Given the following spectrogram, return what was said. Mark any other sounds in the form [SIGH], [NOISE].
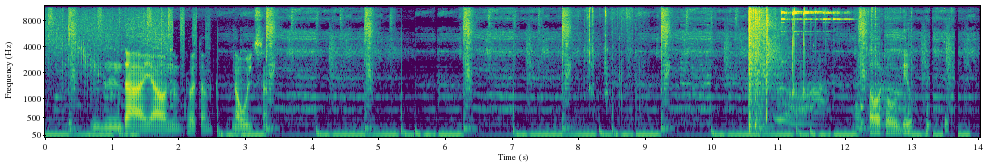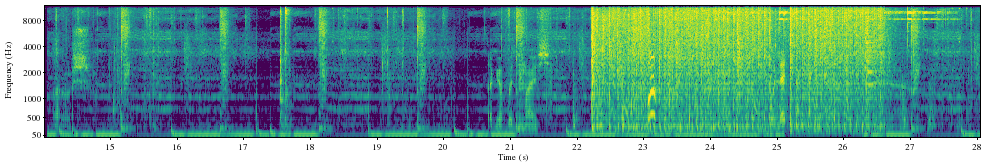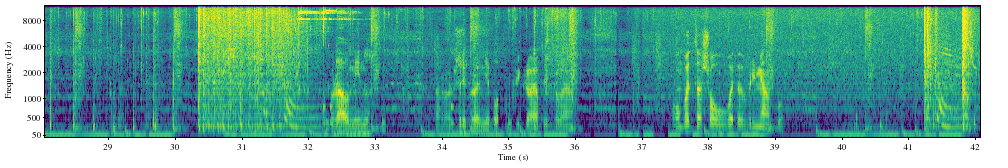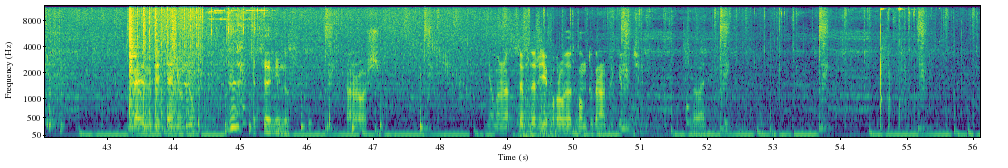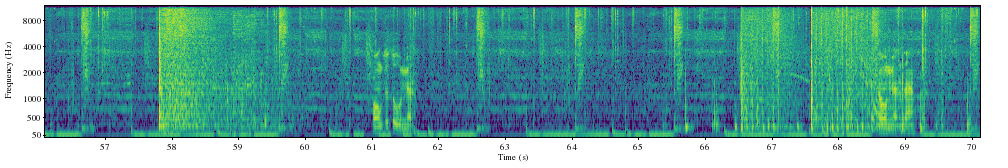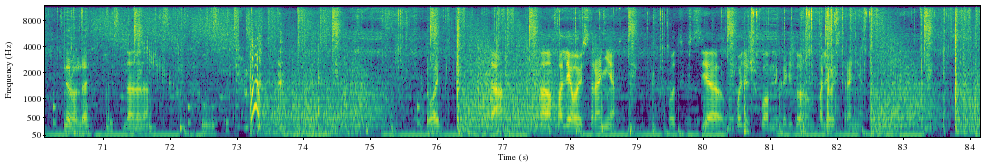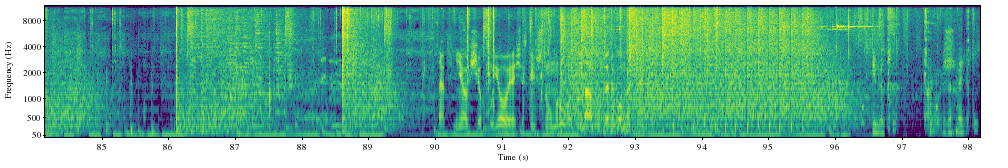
Да, я в этом, на улице. Кого-то убил. Хорош. Так, я поднимаюсь. Блять. Дал минус. Хорош. Прикрой мне блок. Прикрываю, прикрываю. Он в это зашел, в эту времянку. Бля, я надеюсь, тебя не убил? Все, минус. Хорош. Я можно... Стой, подожди, я попробую этот комнату гранату кинуть. Давай. По-моему, кто-то умер. Умер, да. Мирон, да? Да-да-да. Давай. Да. А, по левой стороне. Вот где выходишь в главный коридор, он по левой стороне. Так, мне вообще хуёво, я сейчас, конечно, умру. Вот туда, вот в этой комнате. Минус. Заходи.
